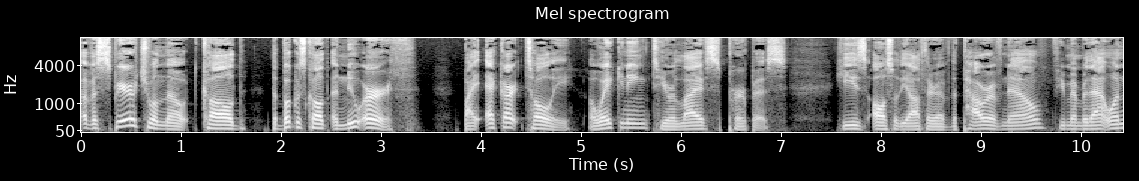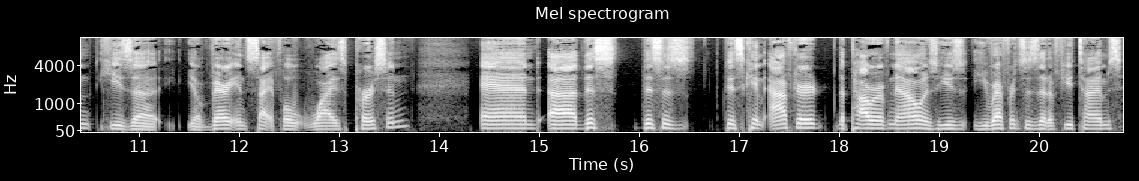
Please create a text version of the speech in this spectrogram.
of a spiritual note. Called the book was called A New Earth by Eckhart Tolle, Awakening to Your Life's Purpose. He's also the author of The Power of Now. If you remember that one, he's a you know very insightful, wise person. And uh, this this is this came after The Power of Now, as he's he references it a few times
